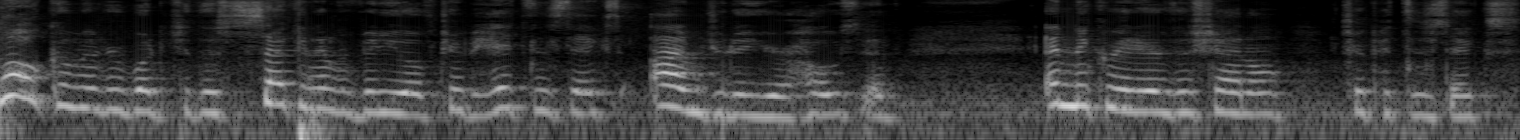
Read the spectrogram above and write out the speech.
Welcome everybody to the second ever video of Tripp Hits and Sticks. I'm Judah, your host of, and the creator of this channel, Tripp Hits and Sticks.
